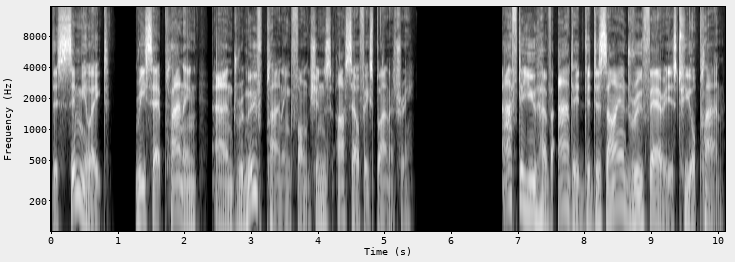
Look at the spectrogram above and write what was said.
The Simulate, Reset Planning, and Remove Planning functions are self-explanatory. After you have added the desired roof areas to your plan,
